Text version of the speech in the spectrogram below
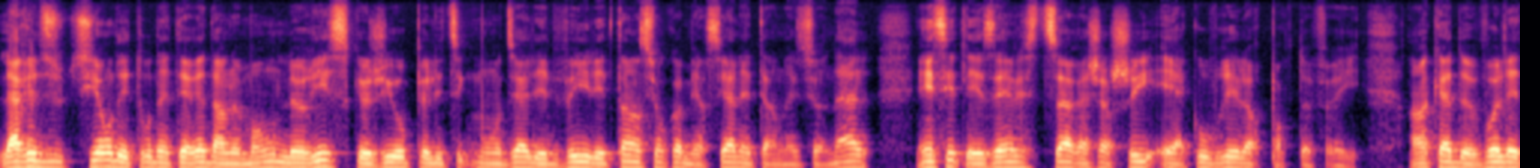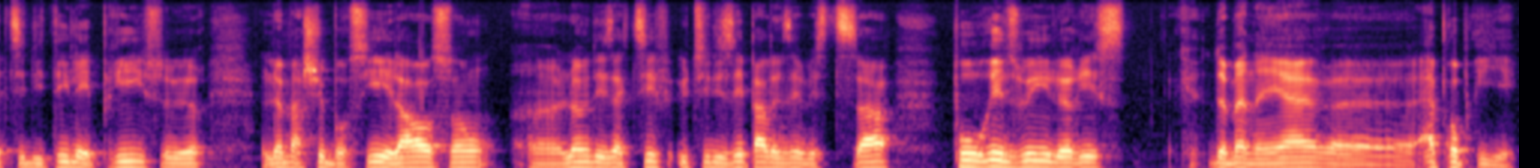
La réduction des taux d'intérêt dans le monde, le risque géopolitique mondial élevé, les tensions commerciales internationales incitent les investisseurs à chercher et à couvrir leur portefeuille. En cas de volatilité, les prix sur le marché boursier et l'or sont l'un des actifs utilisés par les investisseurs pour réduire le risque de manière euh, appropriée.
